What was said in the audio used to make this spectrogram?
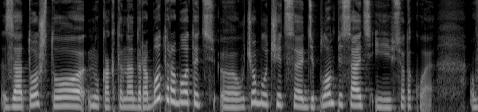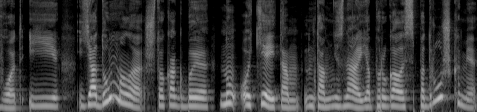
за то, что, ну, как-то надо работу работать, э, учебу учиться, диплом писать и все такое. Вот, и я думала, что как бы, ну, окей, там, ну, там, не знаю, я поругалась с подружками,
